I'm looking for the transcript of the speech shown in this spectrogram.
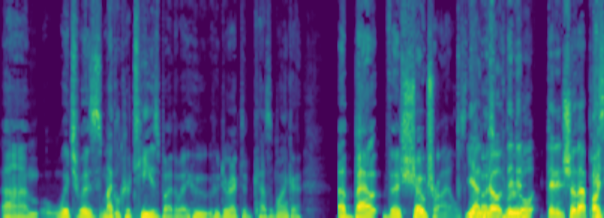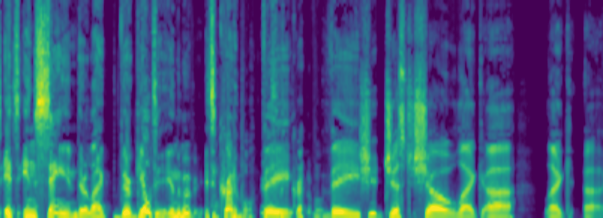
um, which was Michael Curtiz, by the way, who who directed Casablanca about the show trials. The yeah, no, brutal, they didn't. They didn't show that part because it's insane. They're like they're guilty in the movie. It's incredible. They it's incredible. they should just show like uh like uh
